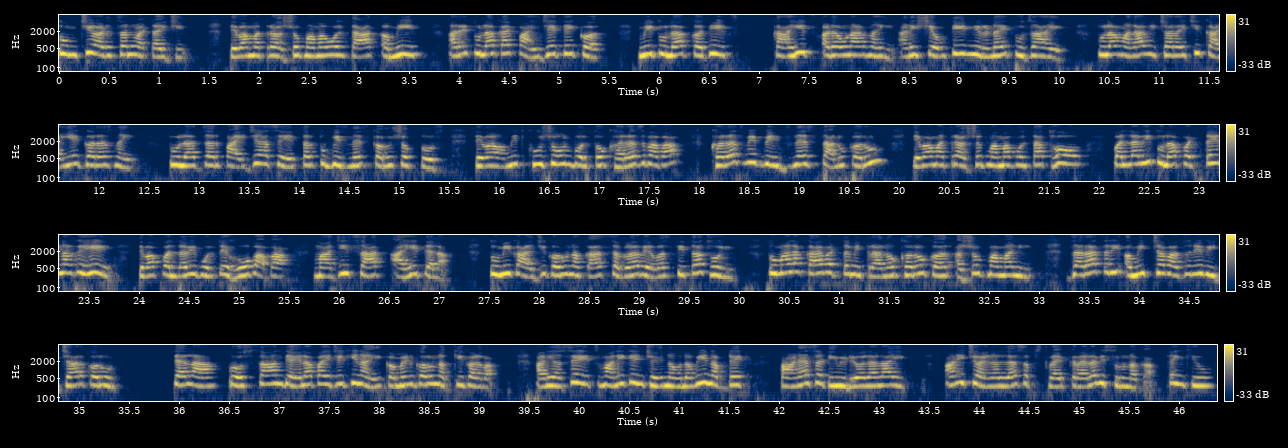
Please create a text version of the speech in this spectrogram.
तुमची अडचण वाटायची. तेव्हा मात्र अशोक मामा बोलतात अमित अरे तुला काय पाहिजे ते कर. मी तुला कधीच काहीच अडवणार नाही. आणि शेवटी निर्णय तुझा आहे. तुला मला विचारायची काही एक गरज नाही. तुला जर पाहिजे असेल तर तू बिझनेस करू शकतोस. तेव्हा अमित खुश होऊन बोलतो खरंच बाबा खरंच मी बिझनेस चालू करू? तेव्हा मात्र अशोक मामा बोलतात हो पल्लवी तुला पटतंय ना ग हे? तेव्हा पल्लवी बोलते हो बाबा माझी साथ आहे त्याला. तुम्ही काळजी करू नका सगळं व्यवस्थितच होईल. तुम्हाला काय वाटतं मित्रांनो? खरोखर अशोक मामानी जरा तरी अमितच्या बाजूने विचार करून त्याला प्रोत्साहन द्यायला पाहिजे की नाही कमेंट करून नक्की कळवा. आणि असेच मालिकेंचे नवनवीन अपडेट पाहण्यासाठी व्हिडिओला लाईक आणि चॅनलला सबस्क्राईब करायला विसरू नका. थँक्यू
